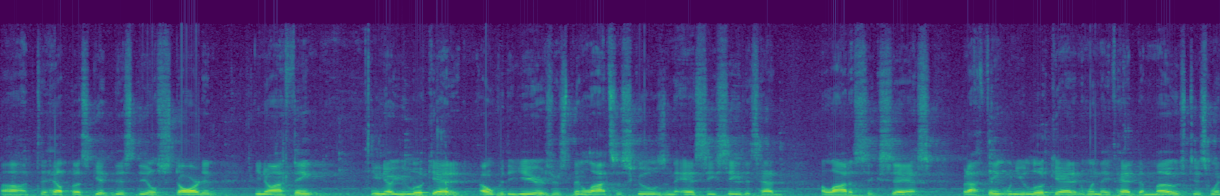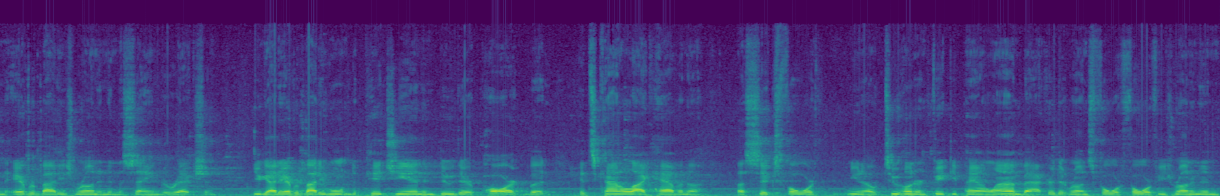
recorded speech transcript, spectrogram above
uh, to help us get this deal started. You know, I think you know, you look at it over the years, there's been lots of schools in the SEC that's had a lot of success. But I think when you look at it, when they've had the most is when everybody's running in the same direction. You got everybody wanting to pitch in and do their part, but it's kind of like having a, a 6'4, you know, 250 pound linebacker that runs 4'4. If he's running in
